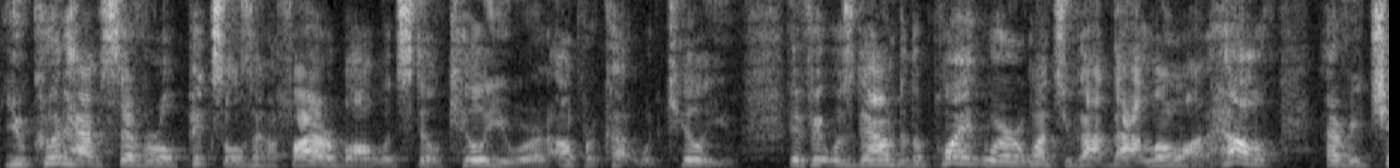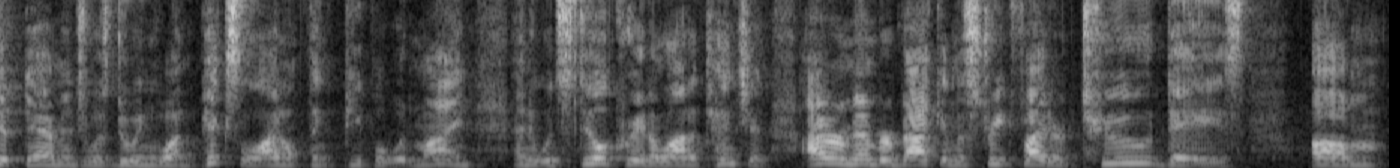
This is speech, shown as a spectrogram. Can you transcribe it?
you could have several pixels and a fireball would still kill you or an uppercut would kill you. If it was down to the point where once you got that low on health, every chip damage was doing one pixel, I don't think people would mind, and it would still create a lot of tension. I remember back in the Street Fighter 2 days, um,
